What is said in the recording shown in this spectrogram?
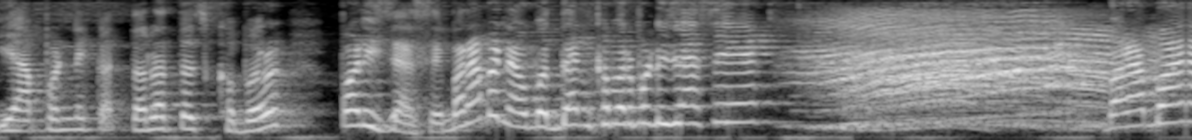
એ આપણને તરત જ ખબર પડી જશે. બરાબર ને? હવે બધાને ખબર પડી જશે? બરાબર?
